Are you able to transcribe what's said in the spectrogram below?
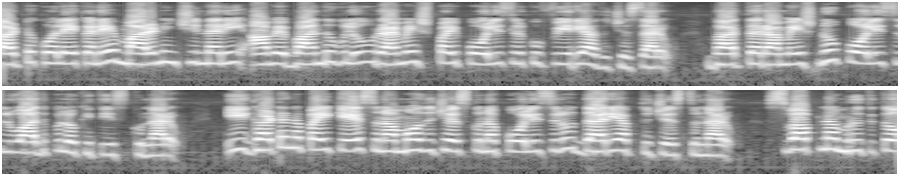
తట్టుకోలేకనే మరణించిందని ఆమె బంధువులు రమేష్ పై పోలీసులకు ఫిర్యాదు చేశారు. భర్త రమేష్ను పోలీసులు అదుపులోకి తీసుకున్నారు. ఈ ఘటనపై కేసు నమోదు చేసుకున్న పోలీసులు దర్యాప్తు చేస్తున్నారు. స్వప్న మృతితో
